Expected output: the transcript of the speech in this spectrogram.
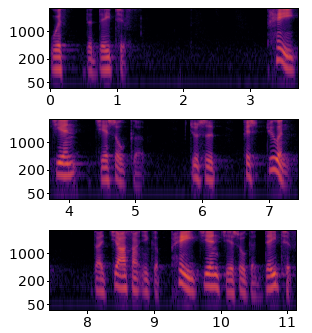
with the dative，配肩接受格，就是 pisteuin 再加上一个配肩接受格 dative，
